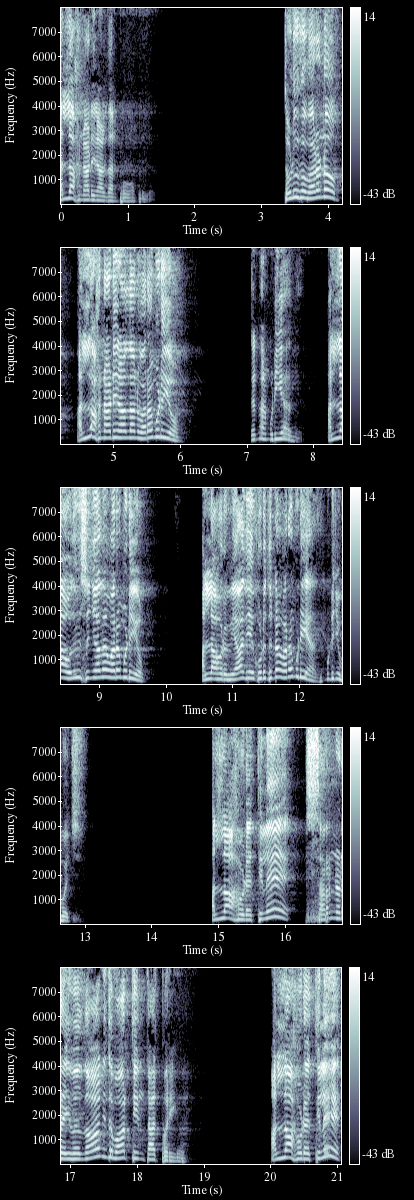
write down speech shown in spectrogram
அல்லாஹ் நாடினால் தான் போக முடியும். தொழுக வரணும். அல்லாஹ் நாடினால் தான் வர முடியும். என்னால் முடியாது. அல்லாஹ் உதவி செஞ்சாதான் வர முடியும். அல்லாஹ் ஒரு வியாதியை கொடுத்துட்டா வர முடியாது. முடிஞ்சு போச்சு. அல்லாஹுடத்திலே சரணடைவதுதான் இந்த வார்த்தையின் தாத்பரியம். அல்லாஹுடத்திலே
